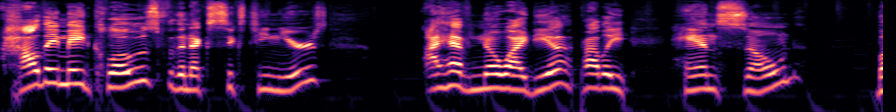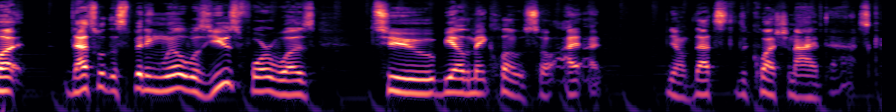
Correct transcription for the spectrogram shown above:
How they made clothes for the next 16 years, I have no idea. Probably hand sewn, but that's what the spinning wheel was used for was to be able to make clothes. So I, I you know, that's the question I have to ask.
